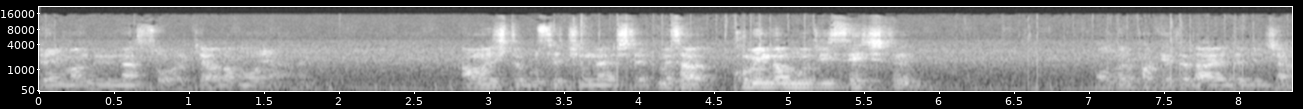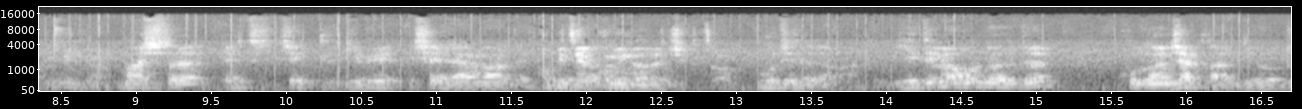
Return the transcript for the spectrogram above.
Draymond Green'den sonraki adam o yani. Ama işte bu seçimler işte mesela Kuminga Moody'yi seçtin. Onları pakete dahil edebileceğim mi bilmiyorum. Başta edecek gibi şeyler vardı. O bir tek Kuminga'da çıktı o. Moody'de de vardı. 7 ve 14'ü kullanacaklar diyordu.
